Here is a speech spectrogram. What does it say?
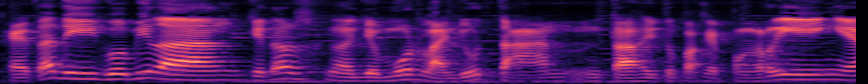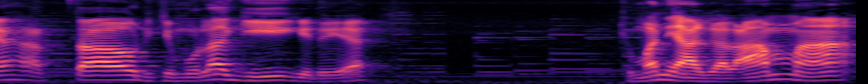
kayak tadi gue bilang kita harus ngejemur lanjutan. Entah itu pakai pengering ya atau dijemur lagi gitu ya. Cuman ya agak lama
